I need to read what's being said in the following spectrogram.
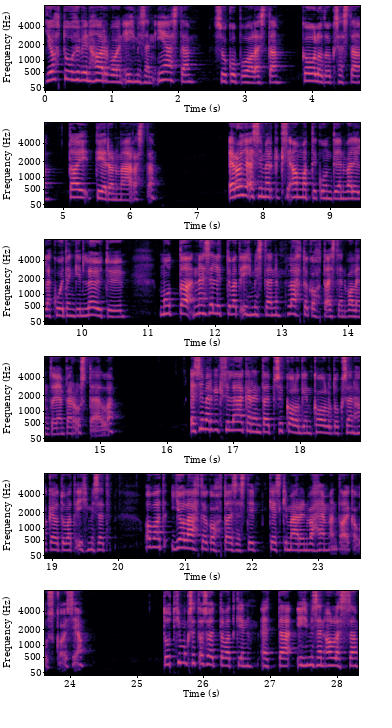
johtuu hyvin harvoin ihmisen iästä, sukupuolesta, koulutuksesta tai tiedon määrästä. Eroja esimerkiksi ammattikuntien välillä kuitenkin löytyy, mutta ne selittyvät ihmisten lähtökohtaisten valintojen perusteella. Esimerkiksi lääkärin tai psykologin koulutukseen hakeutuvat ihmiset ovat jo lähtökohtaisesti keskimäärin vähemmän taikauskoisia – Tutkimukset osoittavatkin, että ihmisen ollessa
